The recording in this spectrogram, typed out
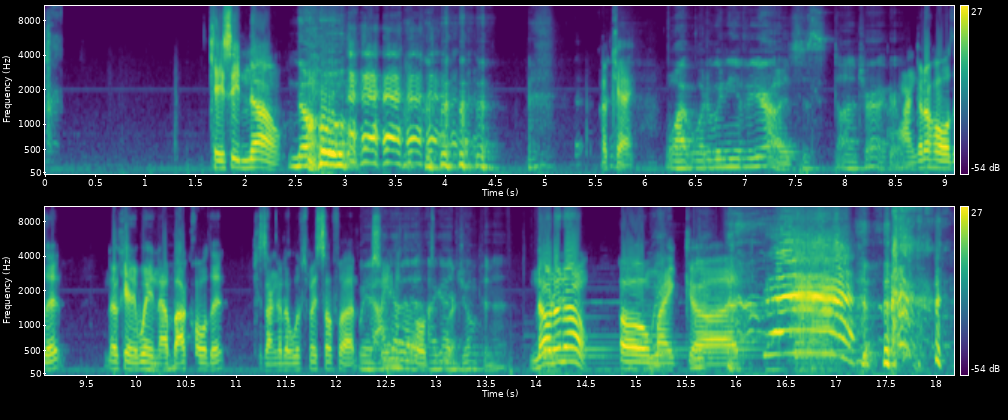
Casey, no. No. Okay, what? What do we need to figure out? It's just on track, right? I'm gonna hold it. Okay, wait. Now, mm-hmm. Bach, hold it, because I'm gonna lift myself up. Wait, so I you need to gotta. I gotta jump in it. No, no, no. Oh Wait, my. God.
